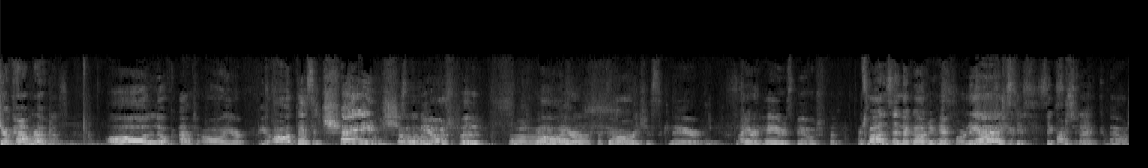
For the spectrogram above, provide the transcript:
Did your camera? Oh, look at oh, you're be- oh, there's a change. Beautiful. Oh, you're gorgeous, Claire. And your hair is beautiful. Father said like Audrey Hepburn. Yeah, sixties, oh, sixties she style. come out?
